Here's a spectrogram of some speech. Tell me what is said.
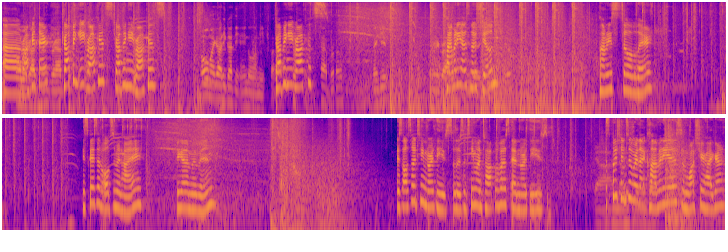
uh, Oh rocket God, there. Dropping eight rockets. Dropping eight rockets. Oh my god, he got the angle on me. Fuck. Dropping eight rockets. that, bro. Thank you. I'm gonna grab Calamity has no shield. shield. Calamity's still there. These guys have ultimate high. We gotta move in. There's also a team northeast, so there's a team on top of us and northeast. Push into where that calamity is and watch your high ground.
